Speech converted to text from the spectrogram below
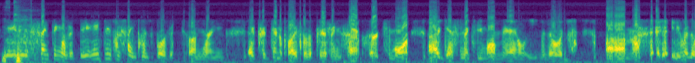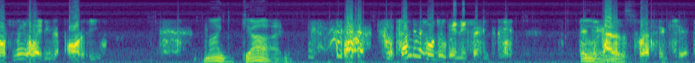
It's the same thing with a. It's the same principle as a tongue ring. It could in a place where the piercing hurt- hurts more. I guess it makes you more manly, even though it's um, even though it's mutilating that part of you. My God. Some dudes will do anything. It's Oh, kind of nice. impressive shit.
